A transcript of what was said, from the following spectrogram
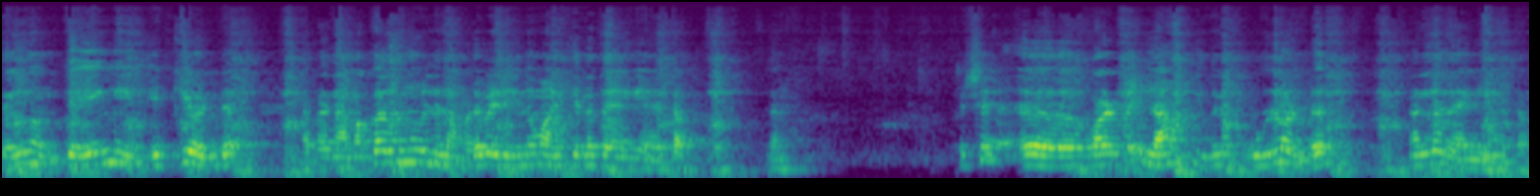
തെങ്ങും തേങ്ങയും ഒക്കെ ഉണ്ട്. അപ്പൊ നമുക്കതൊന്നുമില്ല നമ്മുടെ വെളിയിൽ നിന്ന് വാങ്ങിക്കുന്ന തേങ്ങ കേട്ടോ. പക്ഷെ കുഴപ്പമില്ല. ഇതിന് ഉള്ളുണ്ട്. നല്ല തേങ്ങ കേട്ടോ.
